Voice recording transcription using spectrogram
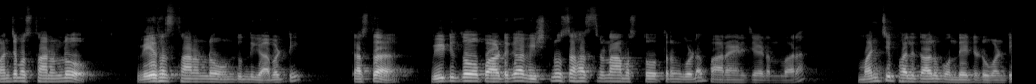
పంచమ స్థానంలో వేద స్థానంలో ఉంటుంది కాబట్టి కాస్త వీటితో పాటుగా విష్ణు సహస్రనామ స్తోత్రం కూడా పారాయణ చేయడం ద్వారా మంచి ఫలితాలు పొందేటటువంటి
